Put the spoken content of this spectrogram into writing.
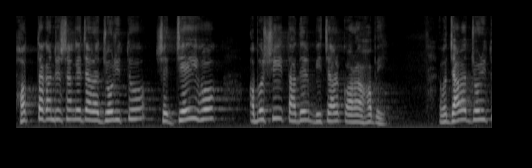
হত্যাকাণ্ডের সঙ্গে যারা জড়িত, সে যেই হোক, অবশ্যই তাদের বিচার করা হবে। এবং যারা জড়িত,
